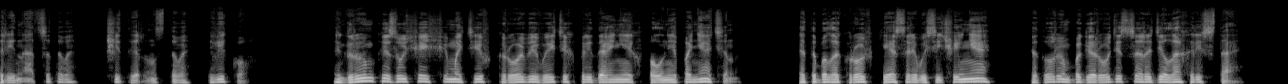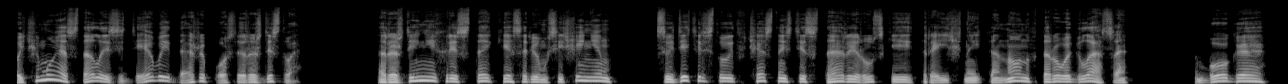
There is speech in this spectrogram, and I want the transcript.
XIII-XIV веков. Громко звучащий мотив крови в этих преданиях вполне понятен. Это была кровь кесарева сечения, которым Богородица родила Христа, почему и осталась девой даже после Рождества. О рождении Христа кесаревым сечением свидетельствует в частности старый русский троичный канон второго гласа «Бога,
